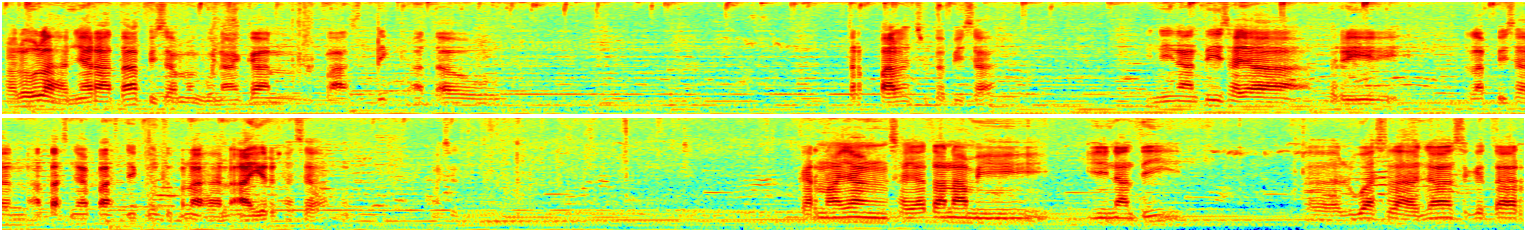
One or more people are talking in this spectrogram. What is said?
Kalau lahannya rata bisa menggunakan plastik atau terpal juga bisa ini nanti saya beri lapisan atasnya plastik untuk menahan air saja maksudnya. Karena yang saya tanami ini nanti eh, luas lahannya sekitar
